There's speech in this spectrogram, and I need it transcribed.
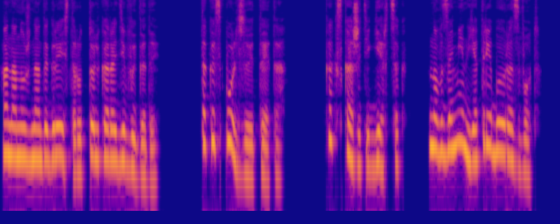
Она нужна Дегрейстеру только ради выгоды. Так использует это. Как скажете, герцог, но взамен я требую развод.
